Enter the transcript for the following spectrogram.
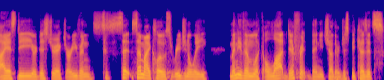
ISD or district or even semi close regionally, many of them look a lot different than each other just because it's,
